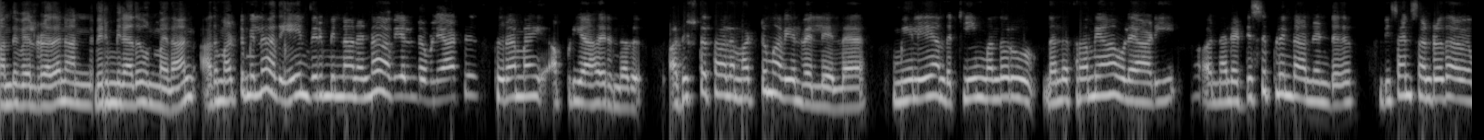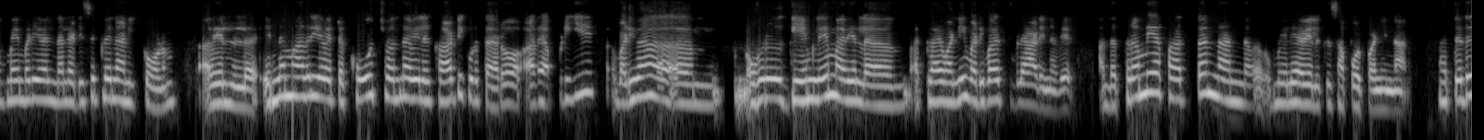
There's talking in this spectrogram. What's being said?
வந்து வெல்றதை நான் விரும்பினது உண்மைதான். அது மட்டுமில்ல அது ஏன் விரும்பினான்னா அவியல் என்ற விளையாட்டு திறமை அப்படியாக இருந்தது. அதிர்ஷ்டத்தால மட்டும் அவியல் வெல்ல இல்ல உண்மையிலேயே அந்த டீம் வந்து ஒரு நல்ல திறமையா விளையாடி நல்ல டிசிப்ளின்டா நின்று டிஃபென்ஸ்ன்றது மேம்படி நல்ல டிசிப்ளினா நிக்கணும். அவையில் என்ன மாதிரி அவற்ற கோச் வந்து அவைகளுக்கு காட்டி கொடுத்தாரோ அதை அப்படியே வடிவா ஒவ்வொரு கேம்லயும் அவையில அப்ளை பண்ணி வடிவா விளையாடினவே அந்த திறமையை பார்த்து தான் நான் உண்மையிலேயே அவைகளுக்கு சப்போர்ட் பண்ணினான். மற்றது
